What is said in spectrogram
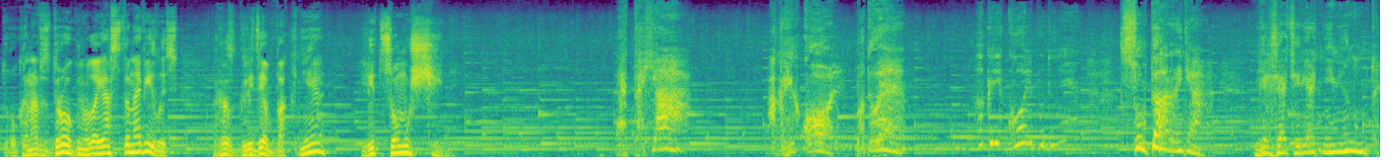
Вдруг она вздрогнула и остановилась, разглядев в окне лицо мужчины. Это я, Агриколь Бадуэн. Агриколь Бадуэн? Сударыня, нельзя терять ни минуты.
